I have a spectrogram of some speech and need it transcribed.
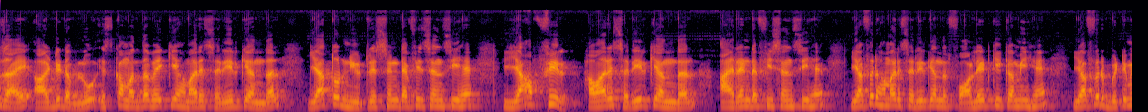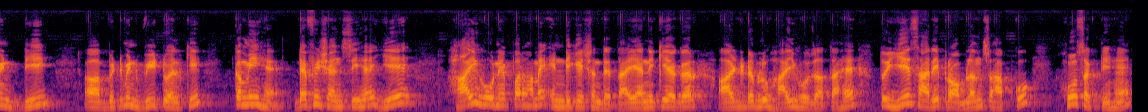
जाए आरडीडब्ल्यू इसका मतलब है कि हमारे शरीर के अंदर या तो न्यूट्रिशन डेफिशिएंसी है, या फिर हमारे शरीर के अंदर आयरन डेफिशिएंसी है, या फिर हमारे शरीर के अंदर फॉलेट की कमी है, या फिर vitamin D vitamin B twelve की कमी है डेफिशिएंसी है, ये हाई होने पर हमें इंडिकेशन देता है, यानी कि अगर आरडीडब्ल्यू हाई हो जाता है तो ये सारी प्रॉब्लम्स आपको हो सकती हैं,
